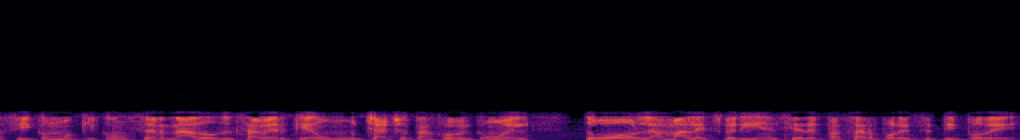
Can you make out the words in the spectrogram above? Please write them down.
así como que consternado el saber que un muchacho tan joven como él tuvo la mala experiencia de pasar por este tipo de,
